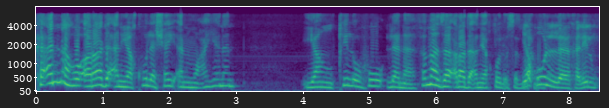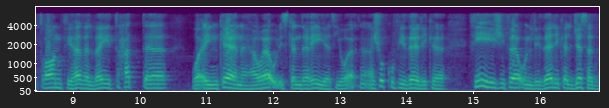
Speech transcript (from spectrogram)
كأنه أراد أن يقول شيئا معينا ينقله لنا فماذا أراد أن يقول أستاذ محمد؟ يقول خليل مطران في هذا البيت حتى وإن كان هواء الإسكندرية وأنا أشك في ذلك فيه شفاء لذلك الجسد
